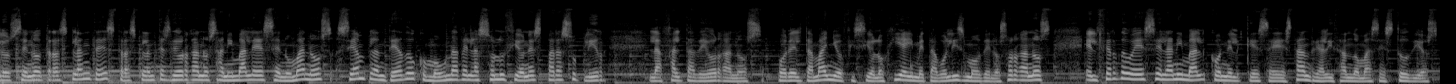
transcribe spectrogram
Los senotrasplantes, trasplantes de órganos animales en humanos, se han planteado como una de las soluciones para suplir la falta de órganos. Por el tamaño, fisiología y metabolismo de los órganos, el cerdo es el animal con el que se están realizando más estudios.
